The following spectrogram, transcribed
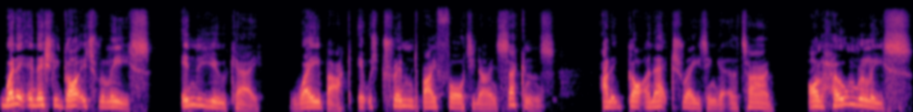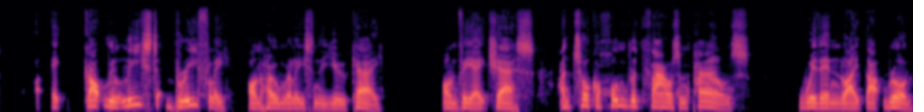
When it initially got its release in the UK, way back, it was trimmed by 49 seconds and it got an X rating at the time. On home release, it got released briefly on home release in the UK on VHS and took a hundred thousand pounds within like that run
